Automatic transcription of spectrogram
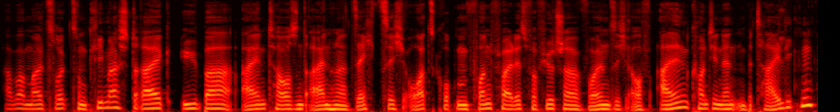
Aber mal zurück zum Klimastreik. Über 1160 Ortsgruppen von Fridays for Future wollen sich auf allen Kontinenten beteiligen.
